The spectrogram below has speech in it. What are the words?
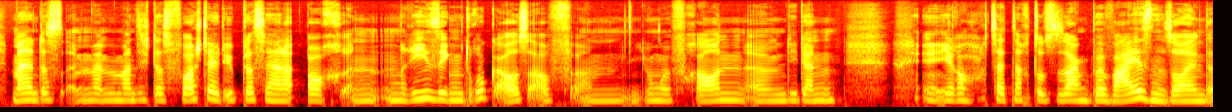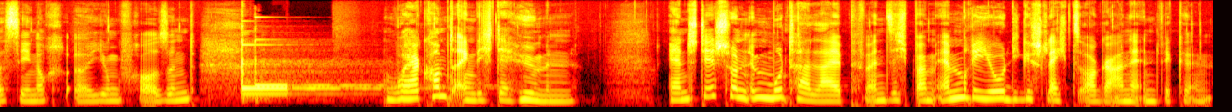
Ich meine, das, wenn man sich das vorstellt, übt das ja auch einen, riesigen Druck aus auf ähm, junge Frauen, ähm, die dann in ihrer Hochzeitsnacht sozusagen beweisen sollen, dass sie noch äh, Jungfrau sind. Woher kommt eigentlich der Hymen? Er entsteht schon im Mutterleib, wenn sich beim Embryo die Geschlechtsorgane entwickeln.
